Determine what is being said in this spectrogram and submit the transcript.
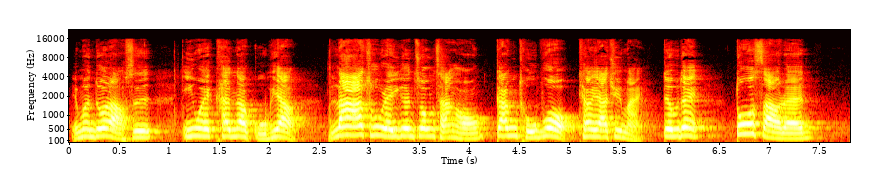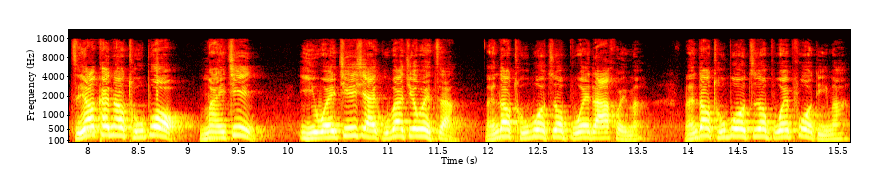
有没有很多老师因为看到股票拉出了一根中长红，刚突破跳下去买，对不对？多少人只要看到突破买进，以为接下来股票就会涨？难道突破之后不会拉回吗？难道突破之后不会破底吗？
